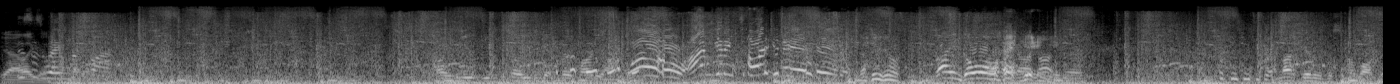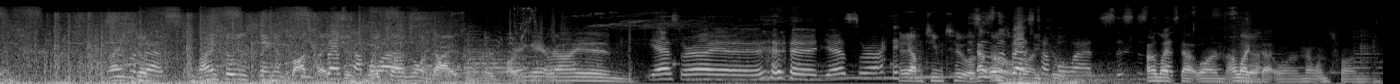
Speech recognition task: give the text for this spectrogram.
yeah, I this like is it. way more fun. Oh, you can, you, you, so you can get third party on. Whoa, I'm getting targeted. Ryan, go Oh my away! God, not. I'm not good with the snowball thing. Ryan's the still, best. Ryan's doing his thing in the box fight. Just wait till live. everyone dies and third party. Dang it. Ryan. Yes, Ryan. yes, Ryan. Hey, I'm team two. This Let's is go. the best fun. Tumble Lads. This is the best. I like best that one. I like Yeah. that one. That one's fun.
